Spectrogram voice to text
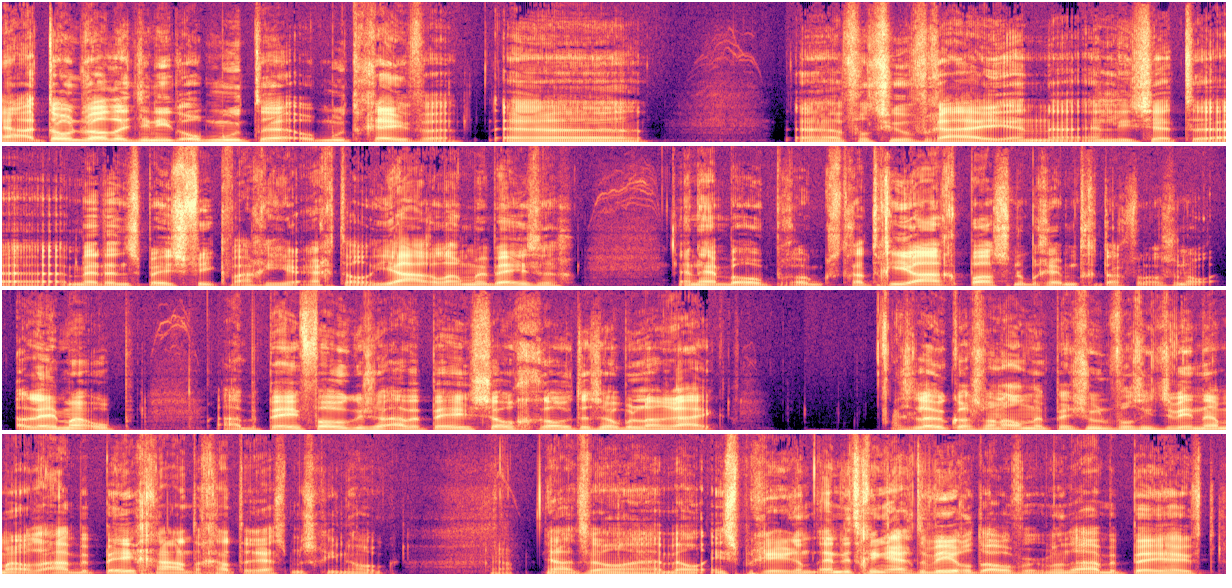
Ja, het toont wel dat je niet op moet, eh, op moet geven. eh, eh, fossielvrij en, eh, en Lisette met een specifiek waren hier echt al jarenlang mee bezig. En hebben ook, ook strategieën aangepast. En op een gegeven moment gedacht van als we nou alleen maar op ABP focussen. ABP is zo groot en zo belangrijk. Het is leuk als we een ander pensioenfonds iets winnen. Maar als ABP gaat, dan gaat de rest misschien ook. Ja. Ja, het is wel, wel inspirerend. En dit ging echt de wereld over. Want de ABP heeft...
